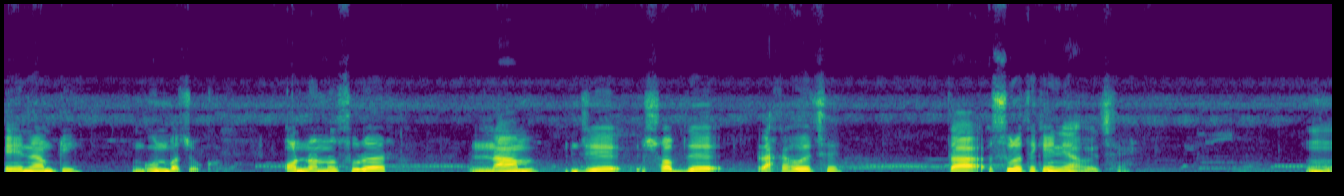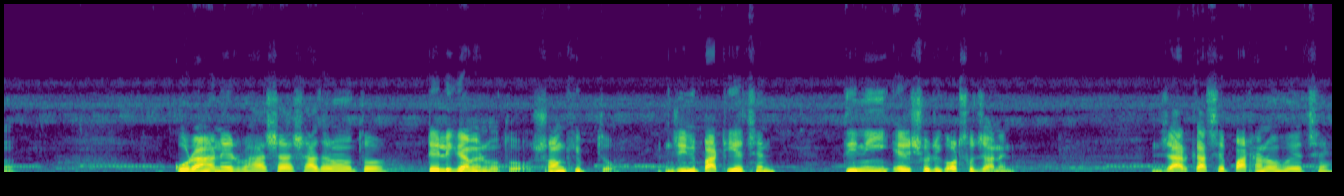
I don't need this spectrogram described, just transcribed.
এই নামটি গুণবাচক। অন্যান্য সুরার নাম যে শব্দে রাখা হয়েছে, তা সুরা থেকেই নেওয়া হয়েছে। উমো। কোরআনের ভাষা সাধারণত টেলিগ্রামের মতো, সংক্ষিপ্ত। যিনি পাঠিয়েছেন তিনি এর সঠিক অর্থ জানেন। যার কাছে পাঠানো হয়েছে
